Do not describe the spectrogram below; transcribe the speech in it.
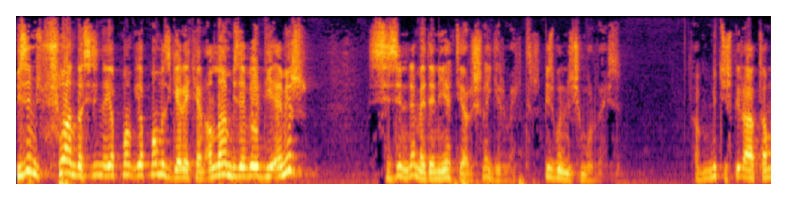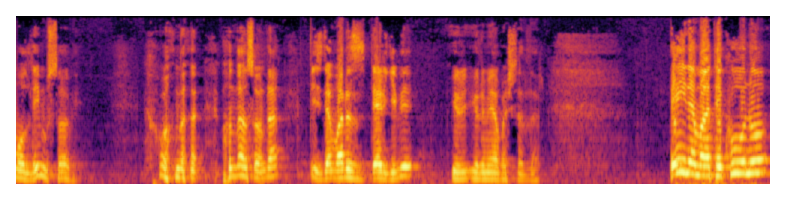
Bizim şu anda sizinle yapmam, yapmamız gereken Allah'ın bize verdiği emir sizinle medeniyet yarışına girmektir. Biz bunun için buradayız. Tabii müthiş bir rahatlama oldu değil mi Mustafa Bey? Ondan, ondan sonra biz de varız der gibi yürü- yürümeye başladılar. Eynema tekunu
